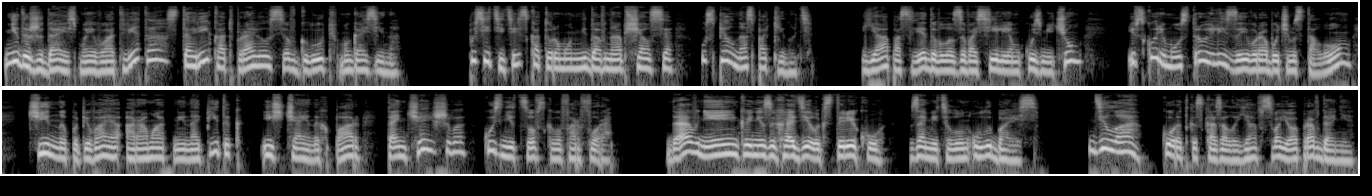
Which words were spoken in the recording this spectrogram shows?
Не дожидаясь моего ответа, старик отправился вглубь магазина. Посетитель, с которым он недавно общался, успел нас покинуть. Я последовала за Василием Кузьмичом, и вскоре мы устроились за его рабочим столом, чинно попивая ароматный напиток из чайных пар тончайшего кузнецовского фарфора. «Давненько не заходила к старику», — заметил он, улыбаясь. «Дела», — коротко сказала я в свое оправдание.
